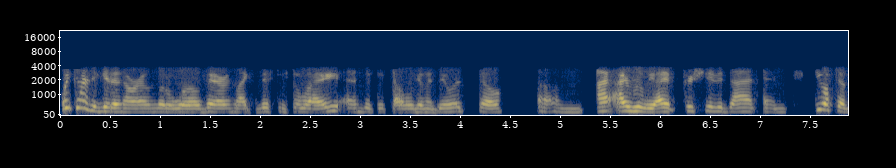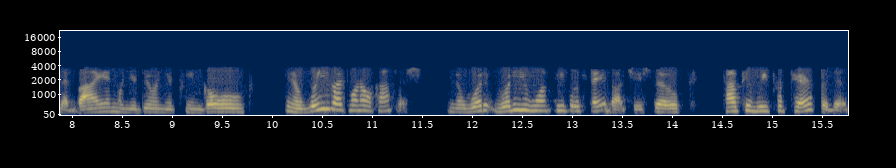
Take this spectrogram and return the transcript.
we kind of get in our own little world there and like, this is the way and this is how we're going to do it. So um, I, I really, I appreciated that. And you have to have that buy-in when you're doing your team goals. You know, what do you guys want to accomplish? You know, what, what do you want people to say about you? So how can we prepare for this?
